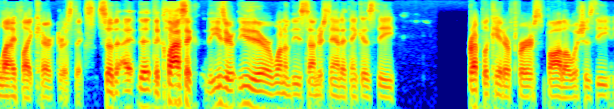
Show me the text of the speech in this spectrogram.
lifelike characteristics. So the the, the classic, the easier easier one of these to understand, I think, is the replicator first model, which is the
